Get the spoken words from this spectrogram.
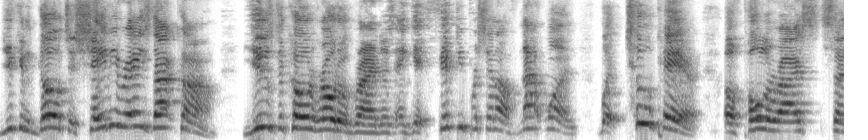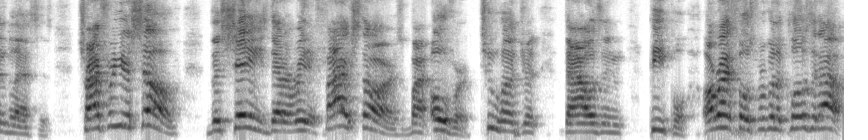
you can go to shadyrays.com, use the code RotoGrinders, and get 50% off not one, but two pair of polarized sunglasses. Try for yourself the shades that are rated five stars by over 200,000 people. All right, folks, we're going to close it out.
